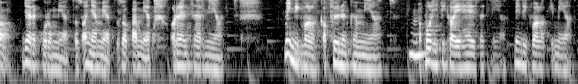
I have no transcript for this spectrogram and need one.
a gyerekkorom miatt, az anyám miatt, az apám miatt, a rendszer miatt, mindig valaki, a főnököm miatt, a politikai helyzet miatt, mindig valaki miatt.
